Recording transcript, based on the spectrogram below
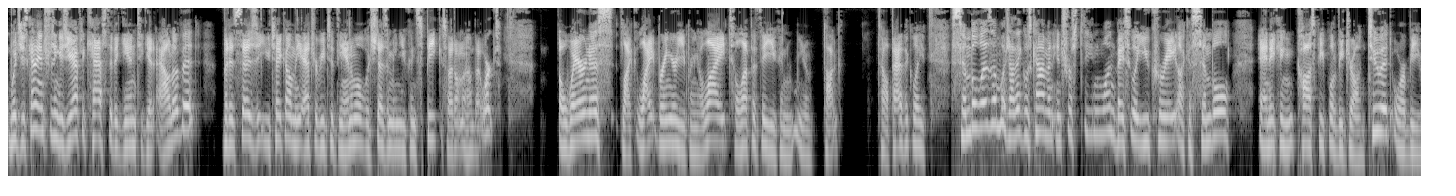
which is kind of interesting because you have to cast it again to get out of it. But it says that you take on the attributes of the animal, which doesn't mean you can speak. So I don't know how that works. Awareness, like light bringer, you bring a light. Telepathy, you can you know talk telepathically. Symbolism, which I think was kind of an interesting one. Basically, you create like a symbol and it can cause people to be drawn to it or be,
